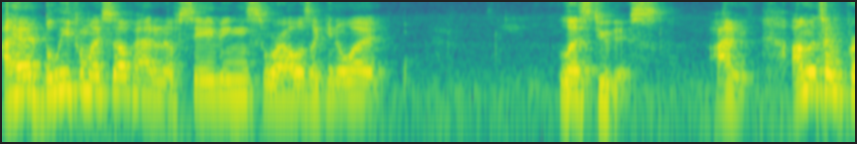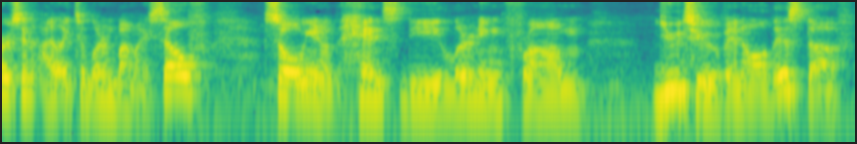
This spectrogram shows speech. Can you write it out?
I had belief in myself. I had enough savings where I was like, you know what? Let's do this. I I'm the type of person I like to learn by myself. So you know, hence the learning from YouTube and all this stuff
